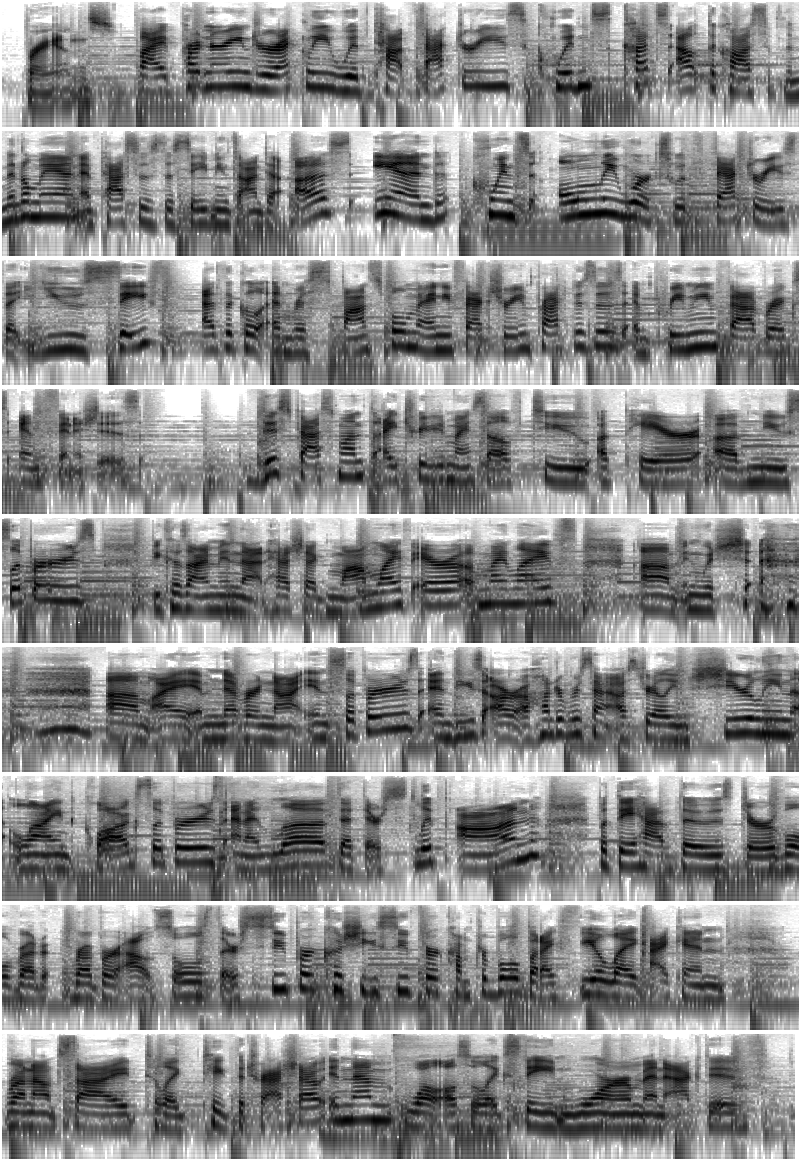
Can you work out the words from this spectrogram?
brands. By partnering directly with top factories, Quince cuts out the cost of the middleman and passes the savings on to us. And Quince only works with factories that use safe, ethical, and responsible manufacturing practices and premium fabrics and finishes. This past month, I treated myself to a pair of new slippers because I'm in that hashtag mom life era of my life, um, in which um, I am never not in slippers. And these are 100% Australian shearling lined clog slippers. And I love that they're slip on, but they have those durable rub- rubber outsoles. They're super cushy, super comfortable, but I feel like I can run outside to like take the trash out in them while also like staying warm and active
